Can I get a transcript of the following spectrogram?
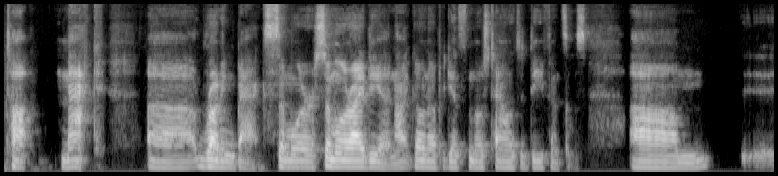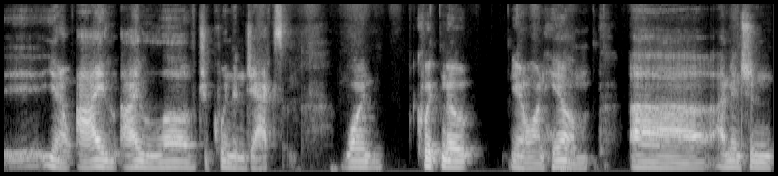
top MAC uh, running backs. Similar similar idea, not going up against the most talented defenses. Um, you know, I I love Ja'Quinden Jackson. One quick note, you know, on him. Uh, I mentioned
